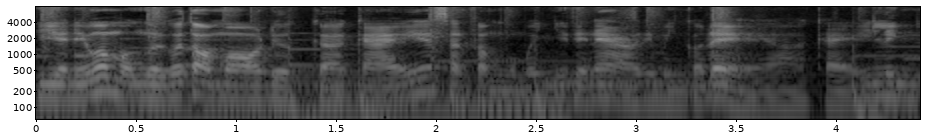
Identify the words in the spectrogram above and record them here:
Thì nếu mà mọi người có tò mò được à, cái sản phẩm của mình như thế nào thì mình có để à, cái link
